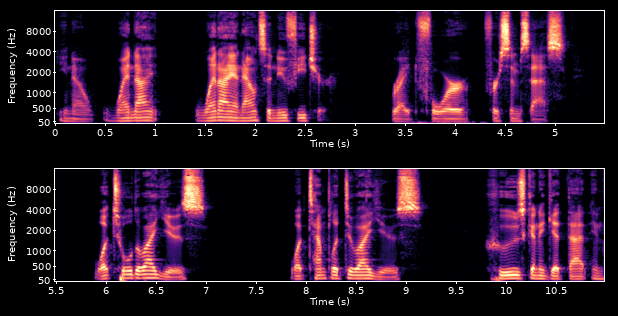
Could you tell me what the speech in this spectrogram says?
you know, when I when I announce a new feature, right for for SimSaaS, what tool do I use? What template do I use? Who's going to get that? In,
